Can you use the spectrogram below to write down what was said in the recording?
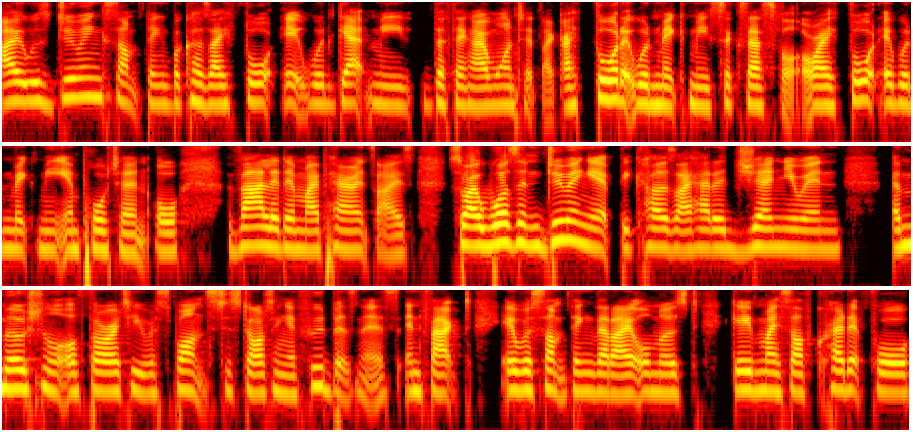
I was doing something because I thought it would get me the thing I wanted. Like I thought it would make me successful, or I thought it would make me important or valid in my parents' eyes. So I wasn't doing it because I had a genuine emotional authority response to starting a food business. In fact, it was something that I almost gave myself credit for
